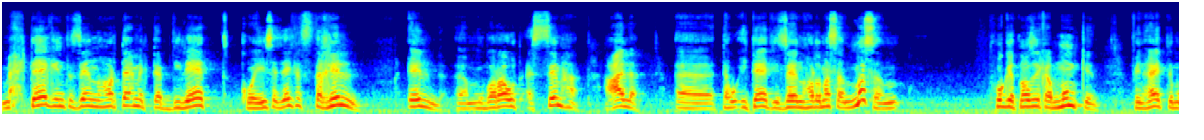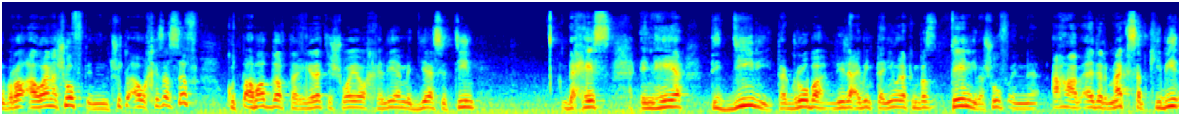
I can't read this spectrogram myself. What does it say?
محتاج أنت زي النهارده تعمل تبديلات كويسة إزاي تستغل المباراة وتقسمها على آه، توقيتات زي النهارده مثلا مثلا في وجهة نظري كان ممكن في نهاية المباراة أو أنا شفت إن الشوط الأول خسر صفر كنت أبدر تغييراتي شوية وأخليها من الدقيقه 60 بحيث إن هي تديني تجربة للاعبين تانيين. ولكن بس تاني بشوف إن أحمد القادر مكسب كبير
